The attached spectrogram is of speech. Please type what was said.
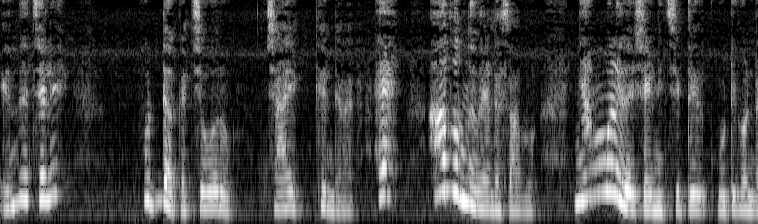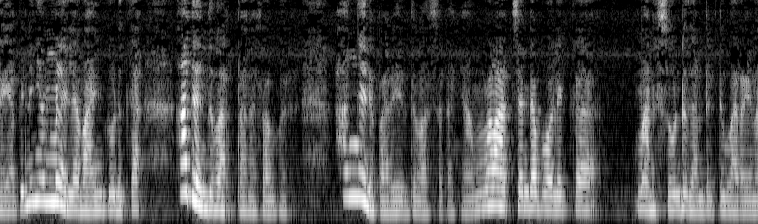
എന്ന് വെച്ചാൽ ഫുഡൊക്കെ ചോറും ചായയൊക്കെ ഉണ്ട് വക ഏ അതൊന്നും വേണ്ട സാബു. നമ്മൾ ക്ഷണിച്ചിട്ട് കൂട്ടിക്കൊണ്ടുപോയാ പിന്നെ നമ്മളല്ലേ വാങ്ങിക്കൊടുക്കുക അതെന്ത് വർത്താന സാബു അങ്ങനെ പറയരുത് വാസട്ട നമ്മളെ അച്ഛന്റെ പോലെയൊക്കെ മനസ്സുകൊണ്ട് കണ്ടിട്ട് പറയണ.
